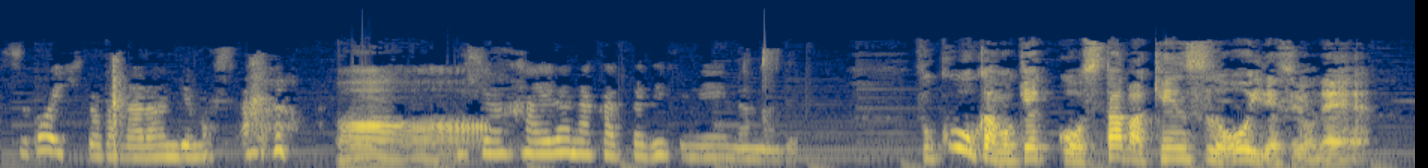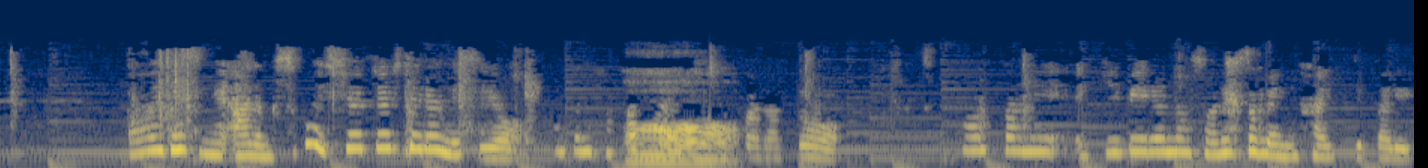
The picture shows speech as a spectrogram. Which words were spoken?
すごい人が並んでました。ああ。私は入らなかったですね、なので。福岡も結構スタバ件数多いですよね。多いですね。あ、でもすごい集中してるんですよ。本当に博多駅とかだと、本当に駅ビルのそれぞれに入ってたり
